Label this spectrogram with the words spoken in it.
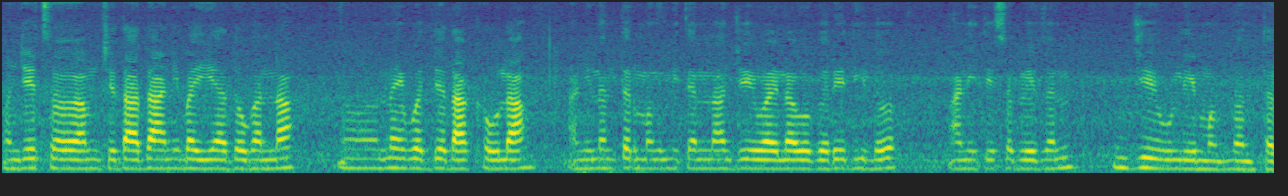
म्हणजेच आमचे दादा आणि बाई या दोघांना नैवेद्य दाखवला. आणि नंतर मग मी त्यांना जेवायला वगैरे दिलं आणि ते सगळेजण जेवले मग नंतर.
